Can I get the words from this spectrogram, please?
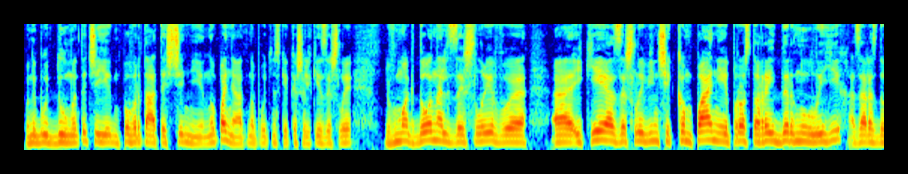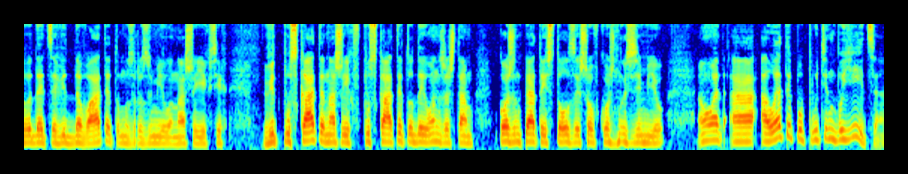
вони будуть думати, чи їм повертати чи ні. Ну, понятно, путінські кошельки зайшли в Макдональдс, зайшли в е, Ікеа, зайшли в інші компанії, просто рейдернули їх, а зараз доведеться віддавати, тому зрозуміло, нащо їх всіх відпускати, нащо їх впускати туди. Он же ж там кожен п'ятий стол зайшов в кожну сім'ю. От, а, але, типу, Путін боїться.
